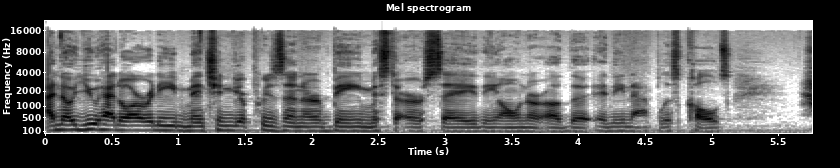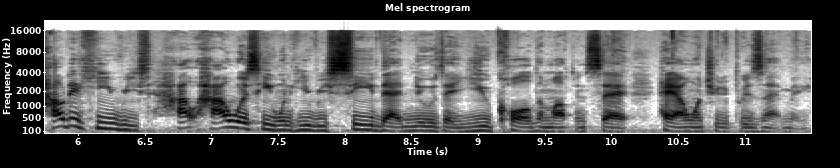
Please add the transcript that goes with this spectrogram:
I know you had already mentioned your presenter being Mr. Irsay, the owner of the Indianapolis Colts. How did he? Re- how how was he when he received that news that you called him up and said, "Hey, I want you to present me"?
